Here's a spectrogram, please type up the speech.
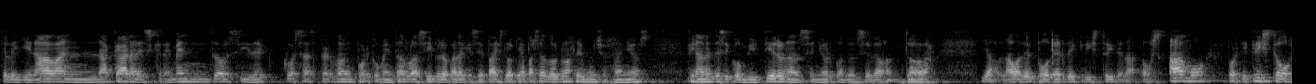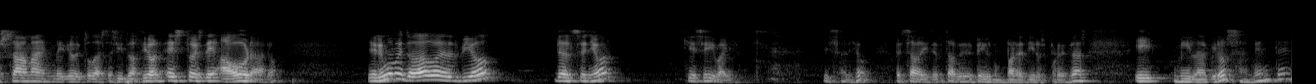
que le llenaban la cara de excrementos y de cosas, perdón por comentarlo así, pero para que sepáis lo que ha pasado no hace muchos años, finalmente se convirtieron al Señor cuando Él se levantaba y hablaba del poder de Cristo y de la os amo porque Cristo os ama en medio de toda esta situación. Esto es de ahora, ¿no? Y en un momento dado él vio del Señor que se iba a ir. Y salió. Pensaba, dice, tal vez me un par de tiros por detrás. Y milagrosamente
